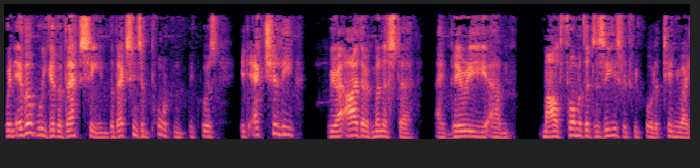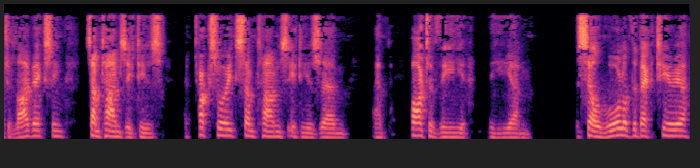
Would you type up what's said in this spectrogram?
whenever we give a vaccine, the vaccine is important because it actually we either administer a very um, mild form of the disease, which we call attenuated live vaccine. Sometimes it is toxoid. Sometimes it is um, part of the the, um, cell wall of the bacteria,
